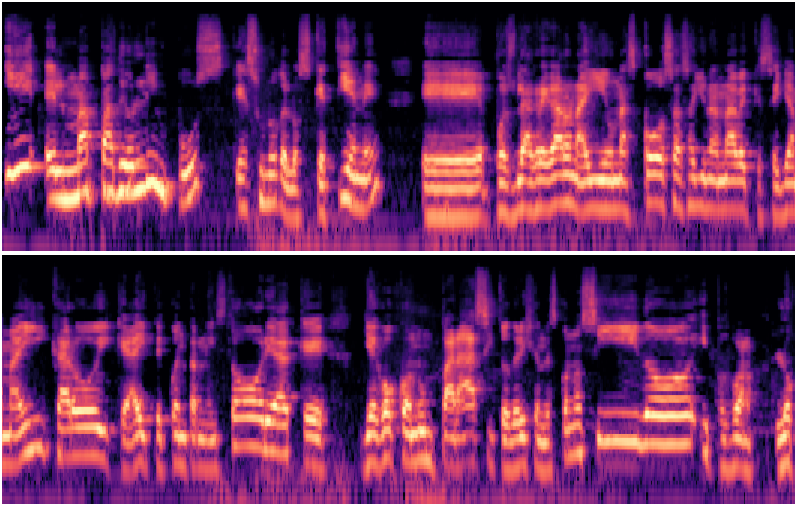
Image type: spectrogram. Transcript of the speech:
Y el mapa de Olympus, que es uno de los que tiene, eh, pues le agregaron ahí unas cosas, hay una nave que se llama Ícaro y que ahí te cuentan una historia, que llegó con un parásito de origen desconocido. Y pues bueno, lo,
